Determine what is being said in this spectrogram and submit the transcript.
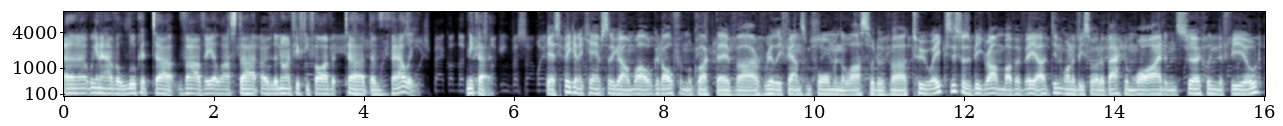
Uh, we're going to have a look at uh, Varvia last start over the nine fifty five at uh, the Valley. Nico. Yeah, speaking of camps that are going well, Godolphin look like they've uh, really found some form in the last sort of uh, two weeks. This was a big run by Vavia. Didn't want to be sort of back and wide and circling the field.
